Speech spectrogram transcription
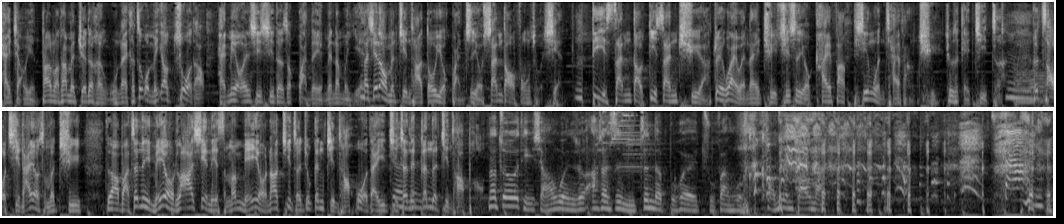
踩脚印，当然他们觉得很无奈。可是我们要做到，还没有 NCC 的时候，管的也没那么严。那现在我们警察都有管制，有三道封锁线。第三道、第三区啊，最外围那一区，其实有开放新闻采访区，就是给记者。可早期哪有什么区，知道吧？真的没有拉线，你什么没有，那记者就跟警察和在一起，真的跟着警察跑。那最后一题想要问说，阿善是，你真的不会煮饭或 烤面包吗？大家很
